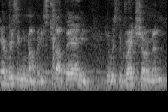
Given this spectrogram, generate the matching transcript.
every single number. He stood up there. He he was the great showman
